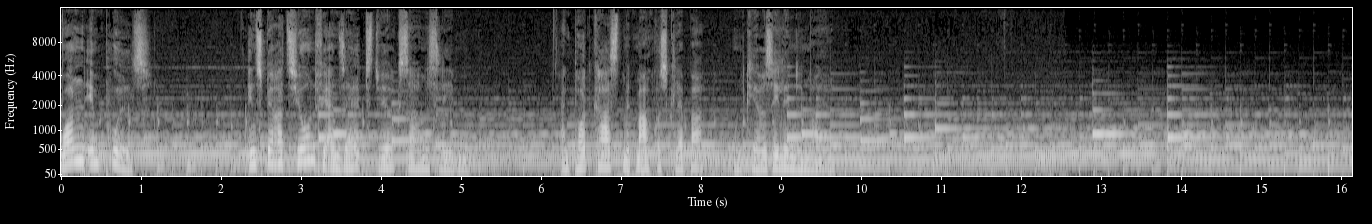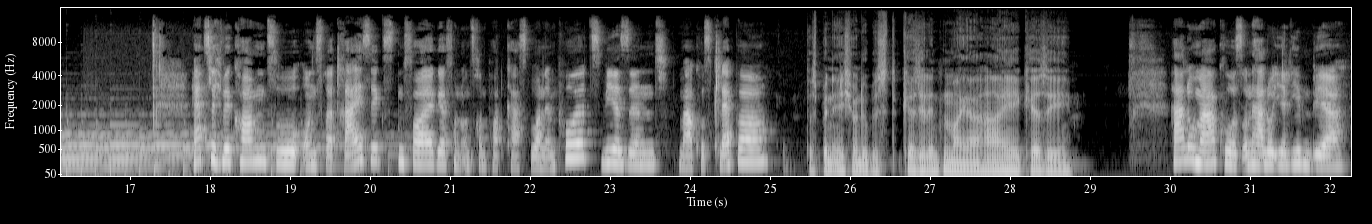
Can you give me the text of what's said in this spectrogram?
One Impuls. Inspiration für ein selbstwirksames Leben. Ein Podcast mit Markus Klepper und Kirsi Lindenmeier. Herzlich willkommen zu unserer 30. Folge von unserem Podcast One Impuls. Wir sind Markus Klepper. Das bin ich und du bist Kirsi Lindenmeier. Hi, Kirsi. Hallo Markus und hallo ihr Lieben. Wir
